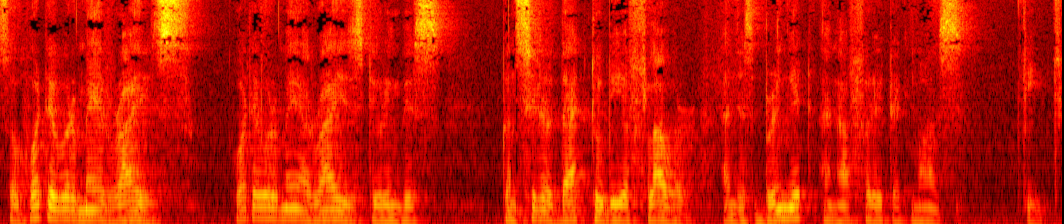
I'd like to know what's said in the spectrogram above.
So, whatever may rise, whatever may arise during this, consider that to be a flower and just bring it and offer it at Ma's feet.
